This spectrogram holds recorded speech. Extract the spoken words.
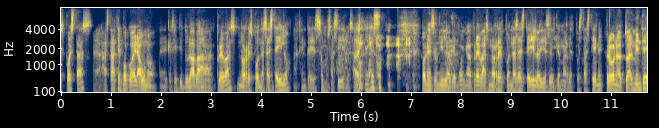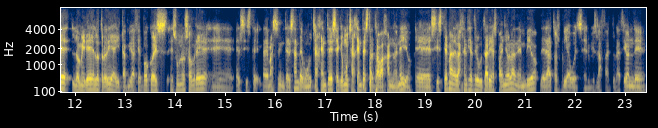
respuestas. Hasta hace poco era uno eh, que se titulaba Pruebas, no respondas a este hilo. La gente somos así, ya lo sabes. pones un hilo que ponga pruebas, no respondas a este hilo y es el que más respuestas tiene. Pero bueno, actualmente lo miré el otro día y cambió hace poco, es, es uno sobre eh, el sistema. Además es interesante, mucha gente, sé que mucha gente está trabajando en ello. Eh, sistema de la Agencia Tributaria Española de envío de datos vía web service, la facturación de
